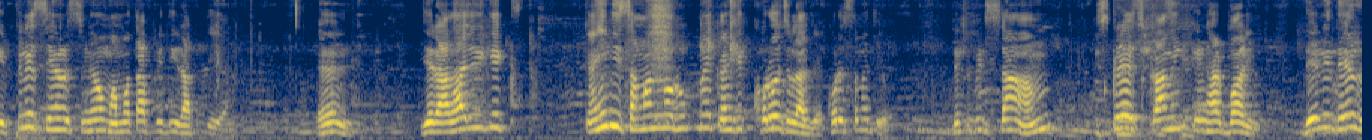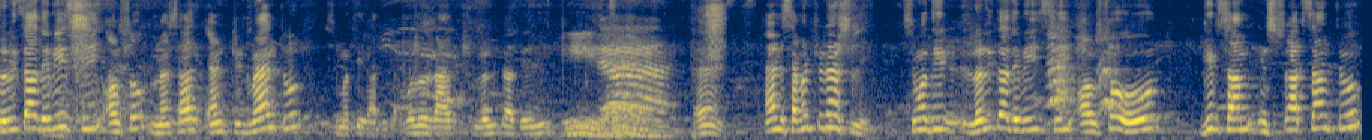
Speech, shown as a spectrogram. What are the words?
इतने स्नेह स्नेह, ममता प्रीति रखती है। हैं? ये राधा जी के कहीं भी सामान्य रूप में कहीं भी खरोच लग जाए, खरोच समझते हो? Little bit some scratch coming in her body then then Lalita Devi she also massage and treatment to Shrimati Radhika बोलो रा, Lalita Devi and simultaneously Shrimati Lalita Devi she also give some instruction to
